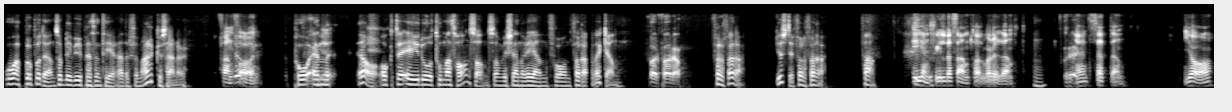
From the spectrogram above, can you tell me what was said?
Och apropå den så blir vi presenterade för Marcus här nu. Fanfar. På en, ja, och det är ju då Thomas Hansson som vi känner igen från förra veckan. Förrförra. Förrförra. Just det, förrförra. Fan. Enskilda samtal, var det den? Mm. Jag har inte sett den. Ja.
